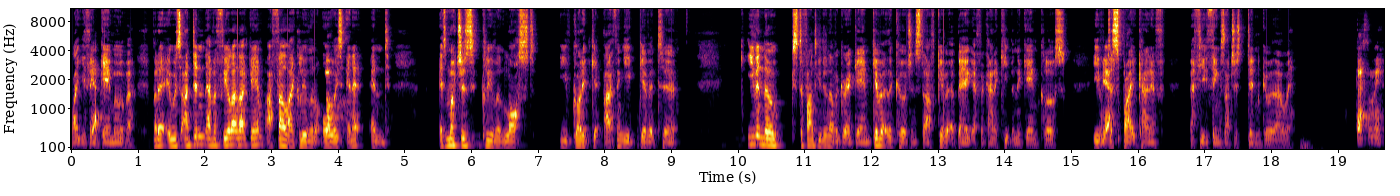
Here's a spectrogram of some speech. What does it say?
like you think Yeah. game over. But it, it was I didn't ever feel like that game. I felt like Cleveland were always in it, and as much as Cleveland lost, you've got to get. I think you give it to. Even though Stefanski didn't have a great game, give it to the coach and staff, give it a Baker for kind of keeping the game close, even Yeah. despite kind of a few things that just didn't go their way. Definitely.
